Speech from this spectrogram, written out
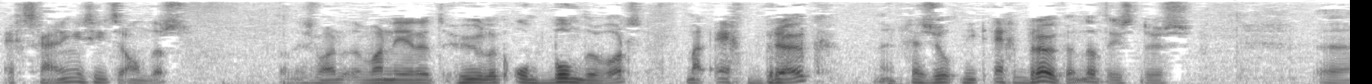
Echtscheiding is iets anders. Dat is wanneer het huwelijk ontbonden wordt. Maar echt breuk. Gij zult niet echt breuken. Dat is dus. Uh,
